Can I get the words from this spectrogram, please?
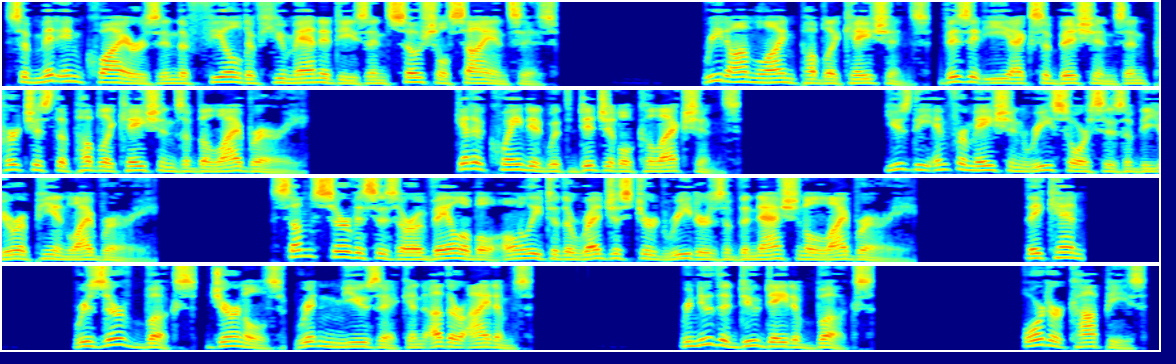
submit inquiries in the field of humanities and social sciences, read online publications, visit e-exhibitions and purchase the publications of the library, get acquainted with digital collections, Use the information resources of the European Library. Some services are available only to the registered readers of the National Library. They can Reserve books, journals, written music and other items Renew the due date of books Order copies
